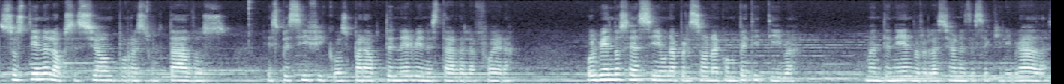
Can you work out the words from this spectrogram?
sostiene la obsesión por resultados específicos para obtener bienestar de la fuera, volviéndose así una persona competitiva, manteniendo relaciones desequilibradas.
